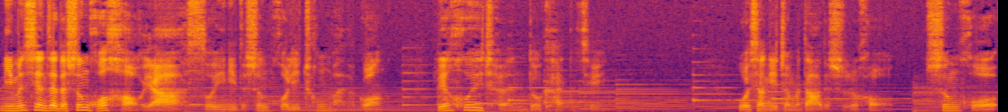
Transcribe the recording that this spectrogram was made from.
你们现在的生活好呀，所以你的生活里充满了光，连灰尘都看得清。我像你这么大的时候，生活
